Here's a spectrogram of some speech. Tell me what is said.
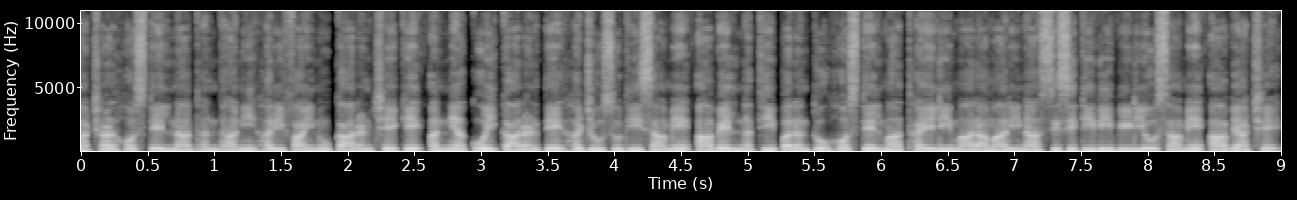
પાછળ હોસ્ટેલના ધંધાની હરીફાઈનું કારણ છે કે અન્ય કોઈ કારણ તે હજુ સુધી સામે આવેલ નથી, પરંતુ હોસ્ટેલમાં થયેલી મારામારીના સીસીટીવી વીડિયો સામે આવ્યા છે.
